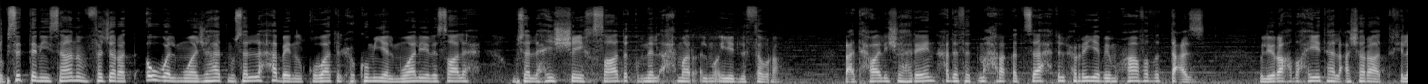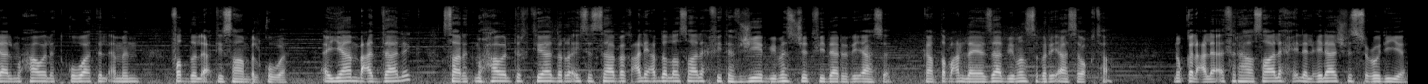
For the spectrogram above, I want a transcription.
وب 6 نيسان انفجرت أول مواجهات مسلحة بين القوات الحكومية الموالية لصالح ومسلحي الشيخ صادق بن الأحمر المؤيد للثورة. بعد حوالي شهرين حدثت محرقة ساحة الحرية بمحافظة تعز واللي راح ضحيتها العشرات خلال محاولة قوات الأمن فض الاعتصام بالقوة. أيام بعد ذلك صارت محاولة اغتيال الرئيس السابق علي عبد الله صالح في تفجير بمسجد في دار الرئاسة. كان طبعا لا يزال بمنصب الرئاسة وقتها. نقل على أثرها صالح إلى العلاج في السعودية.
